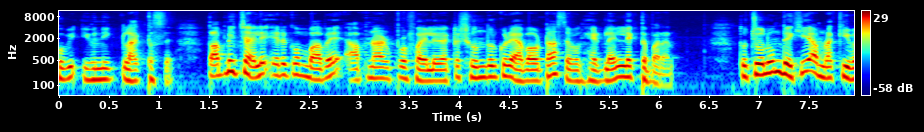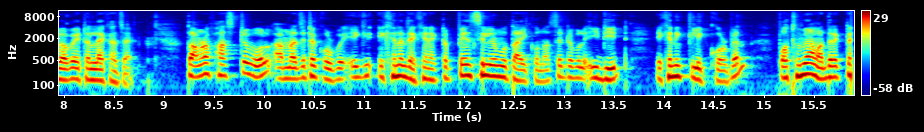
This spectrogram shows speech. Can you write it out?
খুবই ইউনিক লাগতেছে। তো আপনি চাইলে এরকমভাবে আপনার প্রোফাইলে একটা সুন্দর করে অ্যাবাউট আস এবং হেডলাইন লিখতে পারেন। তো চলুন দেখি আমরা কীভাবে এটা লেখা যায়। তো আমরা ফার্স্ট অফ অল আমরা যেটা করব এখানে দেখেন একটা পেন্সিলের মতো আইকন আছে, এটা বলে ইডিট এখানে ক্লিক করবেন। প্রথমে আমাদের একটা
